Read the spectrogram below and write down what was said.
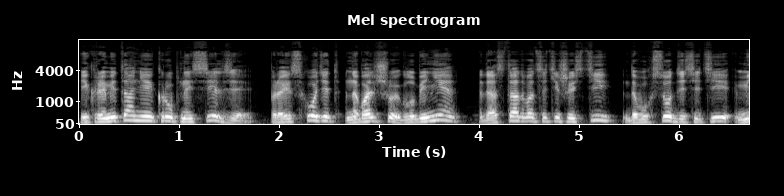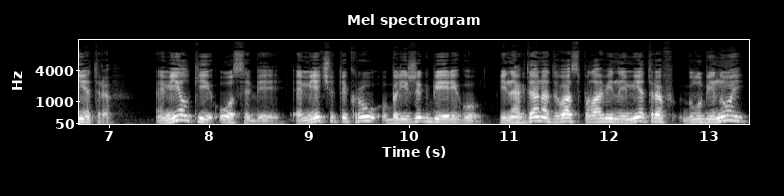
Икрометание крупной сельди происходит на большой глубине до 126-210 метров. Мелкие особи мечут икру ближе к берегу, иногда на 2,5 метров глубиной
